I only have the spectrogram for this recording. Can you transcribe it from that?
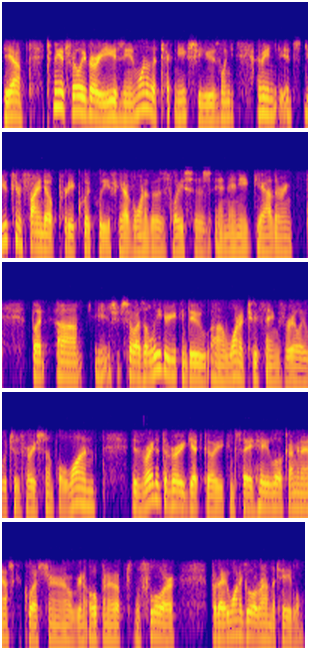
Yeah, to me it's really very easy. And one of the techniques you use when I mean it's you can find out pretty quickly if you have one of those voices in any gathering. But um, so as a leader, you can do uh, one or two things really, which is very simple. One is right at the very get-go, you can say, "Hey, look, I'm going to ask a question, and we're going to open it up to the floor, but I want to go around the table.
